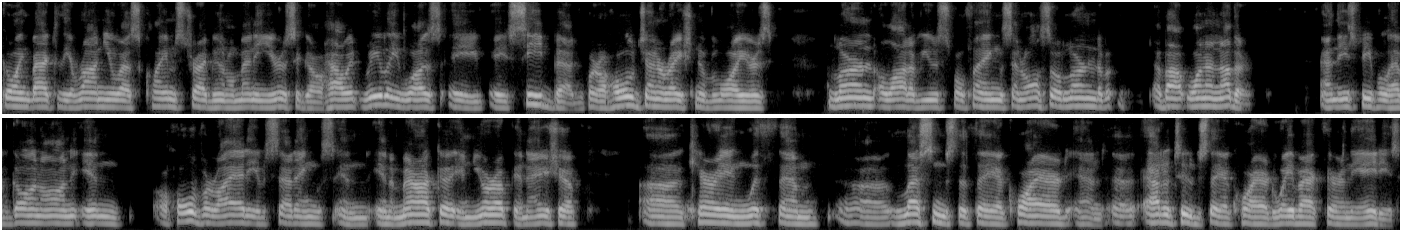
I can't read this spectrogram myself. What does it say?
going back to the Iran US Claims Tribunal many years ago, how it really was a, a seedbed where a whole generation of lawyers learned a lot of useful things and also learned about one another. And these people have gone on in a whole variety of settings in, in America, in Europe, in Asia, uh, carrying with them uh, lessons that they acquired and uh, attitudes they acquired way back there in the 80s.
